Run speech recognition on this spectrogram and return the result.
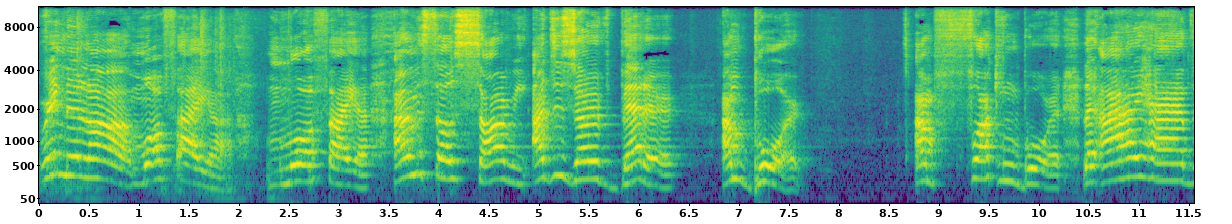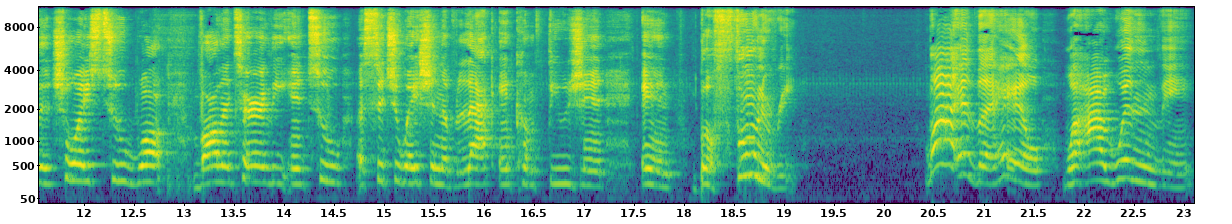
ring the alarm, more fire, more fire. I'm so sorry. I deserve better. I'm bored. I'm fucking bored. Like I have the choice to walk voluntarily into a situation of lack and confusion and buffoonery. Why in the hell would I willingly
